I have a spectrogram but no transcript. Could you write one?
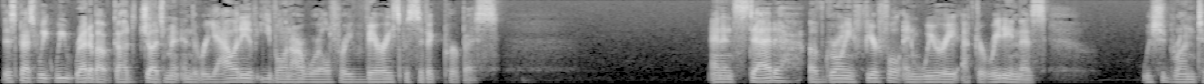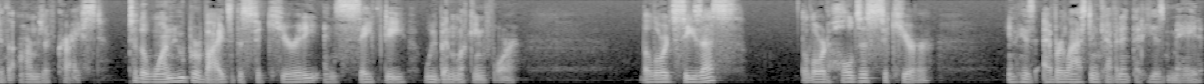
This past week, we read about God's judgment and the reality of evil in our world for a very specific purpose. And instead of growing fearful and weary after reading this, we should run to the arms of Christ, to the one who provides the security and safety we've been looking for. The Lord sees us, the Lord holds us secure in his everlasting covenant that he has made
